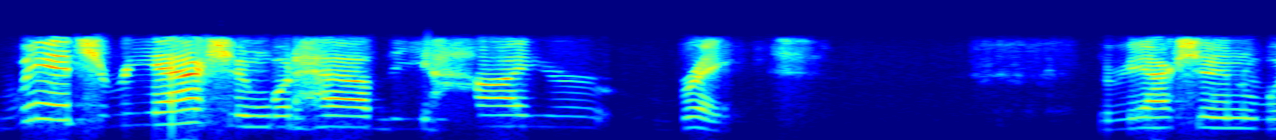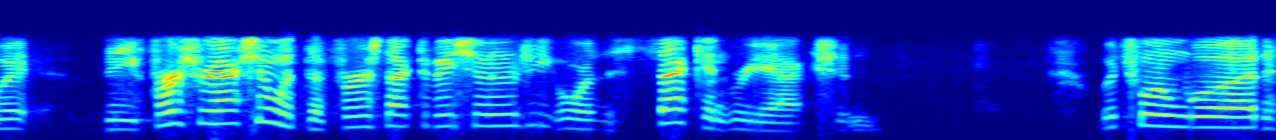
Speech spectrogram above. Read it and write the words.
Which reaction would have the higher rate? The reaction with the first reaction with the first activation energy or the second reaction? Which one would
